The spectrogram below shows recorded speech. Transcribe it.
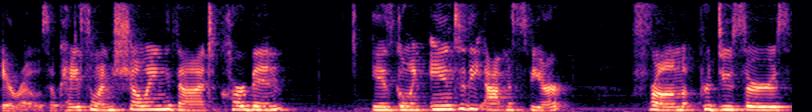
arrows, okay? So I'm showing that carbon is going into the atmosphere from producers,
